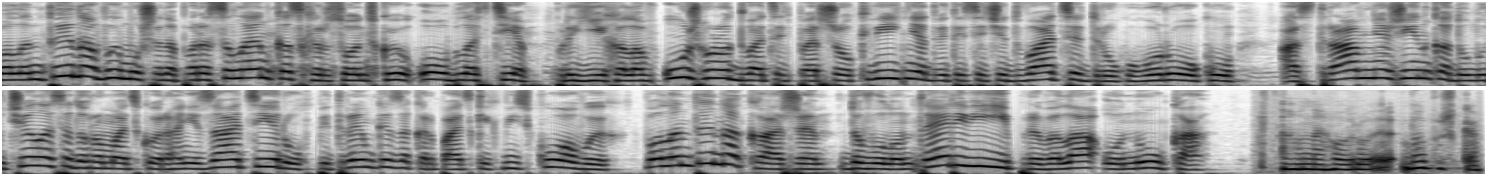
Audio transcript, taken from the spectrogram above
Валентина вимушена переселенка з Херсонської області. Приїхала в Ужгород 21 квітня 2022 року. А з травня жінка долучилася до громадської організації Рух підтримки закарпатських військових. Валентина каже, до волонтерів її привела онука. А вона говорить, бабушка,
